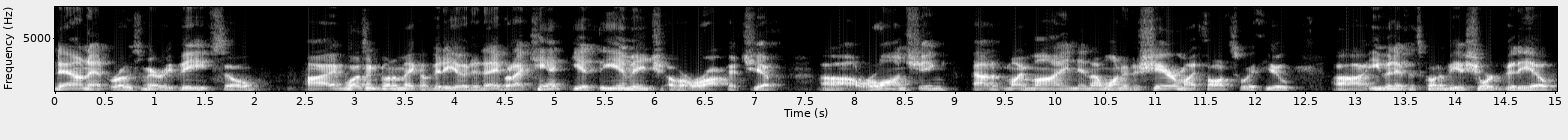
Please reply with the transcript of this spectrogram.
down at Rosemary Beach. So I wasn't going to make a video today, but I can't get the image of a rocket ship uh, launching out of my mind, and I wanted to share my thoughts with you, uh, even if it's going to be a short video,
